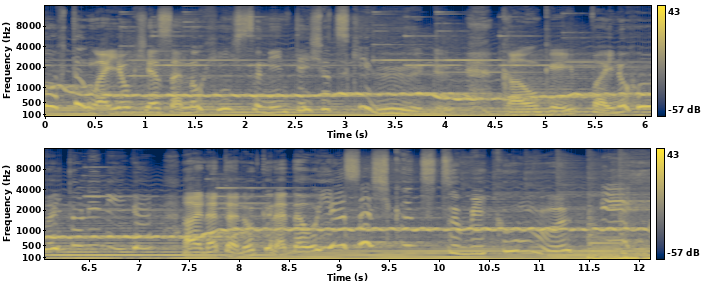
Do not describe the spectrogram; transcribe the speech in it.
お布団はヨークシャー産の品質認定書付きウール棺桶いっぱいのホワイトリリーがあなたの体を優しく包み込む。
